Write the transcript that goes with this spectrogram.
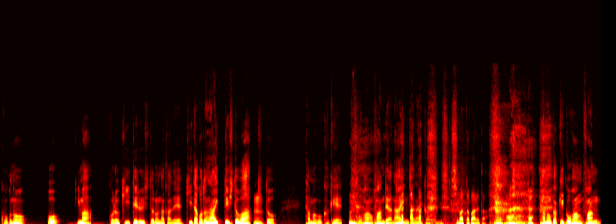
ここのを今これを聞いてる人の中で聞いたことないっていう人はうん。きっと卵かけご飯ファンではないんじゃないかっていう しまった、バレた。卵かけご飯ファン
